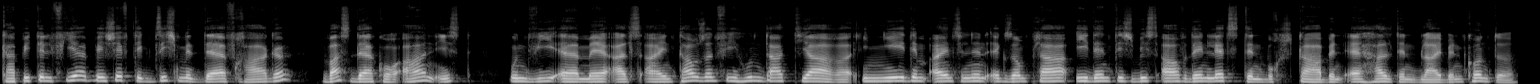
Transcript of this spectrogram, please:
Kapitel 4 beschäftigt sich mit der Frage, was der Koran ist und wie er mehr als 1400 Jahre in jedem einzelnen Exemplar identisch bis auf den letzten Buchstaben erhalten bleiben konnte.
